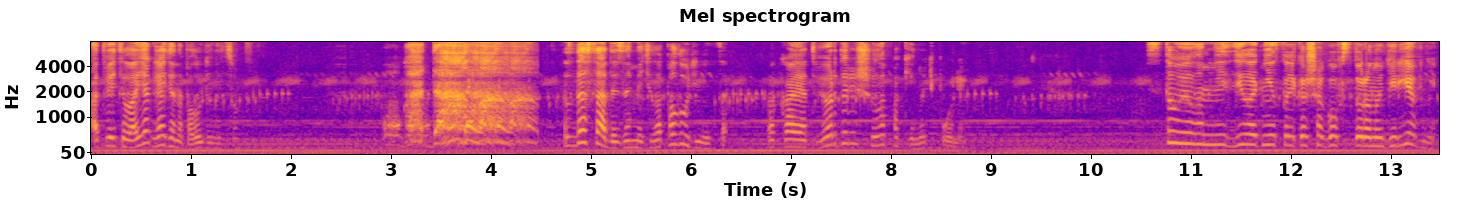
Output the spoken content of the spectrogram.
ответила я, глядя на полуденницу. Угадала! С досадой заметила полуденница, пока я твердо решила покинуть поле. Стоило мне сделать несколько шагов в сторону деревни,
